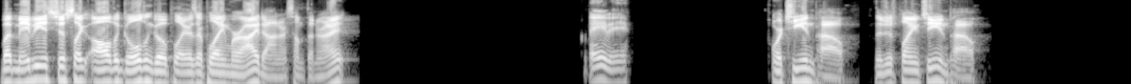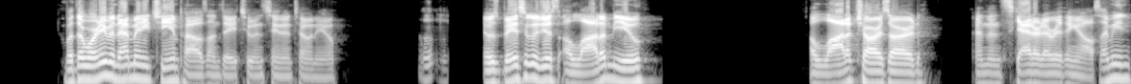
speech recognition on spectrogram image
But maybe it's just like all the Gholdengo players are playing Miraidon or something, right? Maybe. Or Chien-Pao. They're just playing Chien-Pao. But there weren't even that many Chien-Paos on day two in San Antonio. Mm-mm. It was basically just a lot of Mew, a lot of Charizard, and then scattered everything else. I mean,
